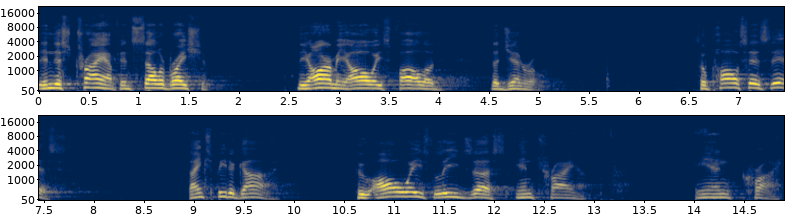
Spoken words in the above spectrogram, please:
in this triumph in celebration. The army always followed the general. So Paul says this Thanks be to God who always leads us in triumph in Christ.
